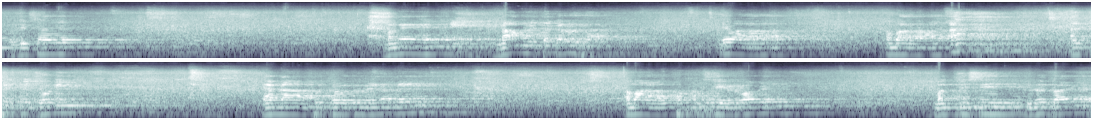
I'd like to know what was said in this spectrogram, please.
મોદી સાહેબ, મને નામ લેતા ગર્વ થાય. એવા અમારા અલ્પેશભાઈ છોડી, એમના પુત્ર વધુ મહિનાબેન અમારા ઉપપ્રમુખ શ્રી અરવાબેન મંત્રી શ્રી વિનોદભાઈ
